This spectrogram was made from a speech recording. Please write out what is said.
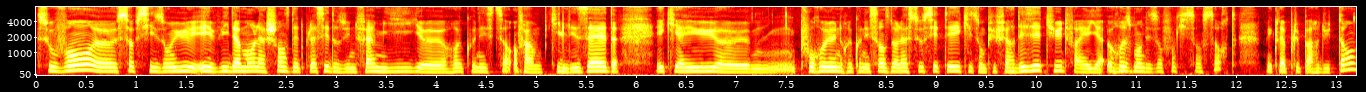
souvent, sauf s'ils ont eu évidemment la chance d'être placés dans une famille reconnaissante, enfin qui les aide et qui a eu pour eux une reconnaissance dans la société, qu'ils ont pu faire des études, enfin il y a mhm. heureusement des enfants qui s'en sortent, mais que la plupart du temps,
